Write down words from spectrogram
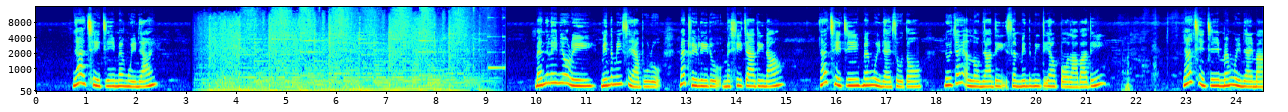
။ညချေချင်းမငွေမြိုင်မန္တလေးမြို့တွင်မင်းသမီးဆရာဘူးတို့မတ်ထွေးလေးတို့မရှိကြသည်နောက်ညချေချင်းမငွေမြိုင်ဆိုသော လူကြိုက်အလွန်များသည့်ဇမင်းသမီးတစ်ယောက်ပေါ်လာပါသည်ညချင်ချင်းမငွေမြိုင်မှာ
